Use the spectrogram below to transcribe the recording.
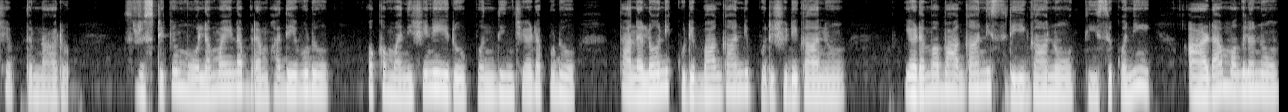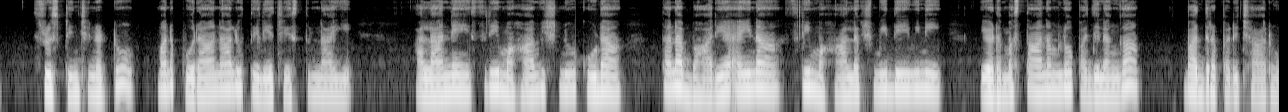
చెప్తున్నారు. సృష్టికి మూలమైన బ్రహ్మదేవుడు ఒక మనిషిని రూపొందించేటప్పుడు తనలోని కుడి భాగాన్ని పురుషుడిగాను ఎడమ భాగాన్ని స్త్రీగాను తీసుకొని ఆడామగులను సృష్టించినట్టు మన పురాణాలు తెలియచేస్తున్నాయి. అలానే శ్రీ మహావిష్ణువు కూడా తన భార్య అయిన శ్రీ మహాలక్ష్మీదేవిని ఎడమ స్థానంలో పదిలంగా భద్రపరిచారు.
